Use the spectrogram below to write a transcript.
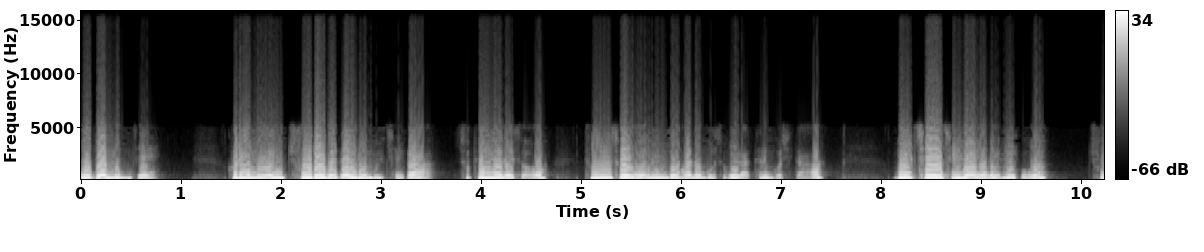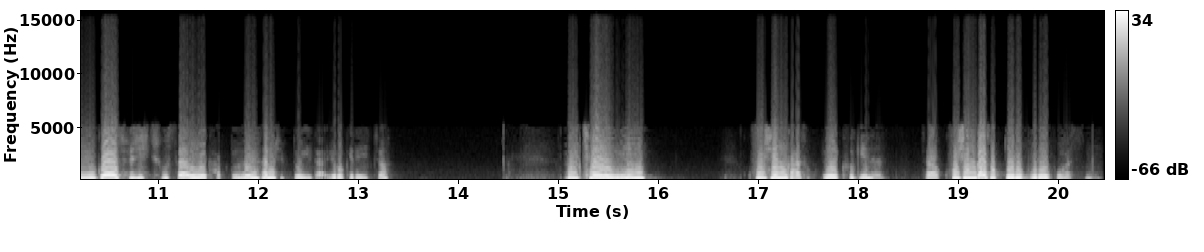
5번 문제. 그림은 줄에 매달린 물체가 수평면에서 등속 원운동하는 모습을 나타낸 것이다. 물체의 질량은 m이고 줄과 수직축 사이의 각도는 30도이다. 이렇게 돼 있죠. 물체의 구심가속도의 크기는 자 구심가속도를 물어보았습니다.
